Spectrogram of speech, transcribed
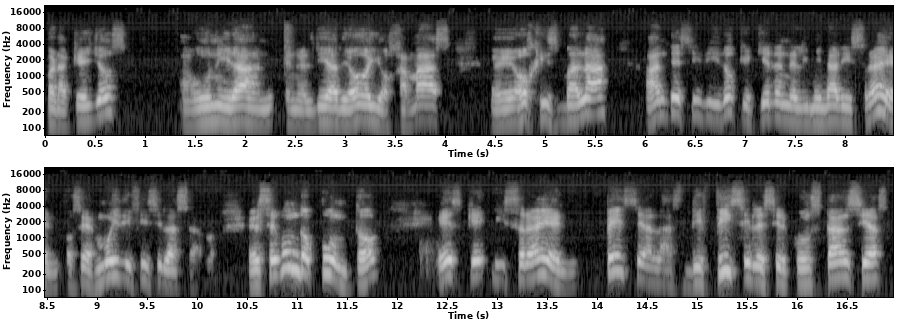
para aquellos, aún Irán en el día de hoy o jamás, eh, o Hezbollah, han decidido que quieren eliminar Israel. O sea, es muy difícil hacerlo. El segundo punto es que Israel, pese a las difíciles circunstancias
